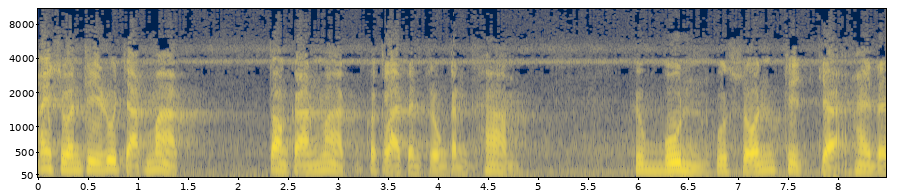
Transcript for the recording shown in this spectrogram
ไอ้ส่วนที่รู้จักมาก ต้องการมากก็กลายเป็นตรงกันข้าม คือบุญกุศลที่จะให้ได้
